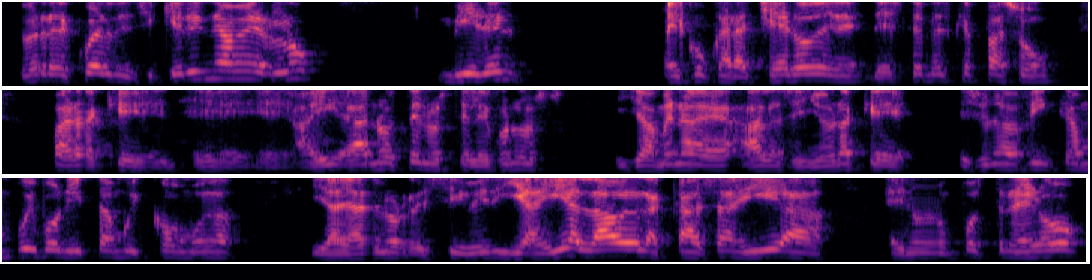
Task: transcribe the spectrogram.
Entonces recuerden, si quieren ir a verlo, miren el cucarachero de, este mes que pasó para que eh, eh, ahí anoten los teléfonos y llamen a, la señora que es una finca muy bonita, muy cómoda y allá lo reciben. Y ahí al lado de la casa, ahí en un potrero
